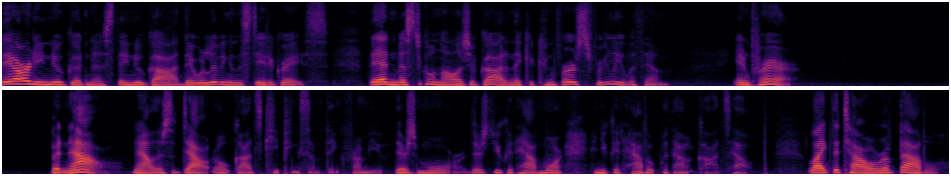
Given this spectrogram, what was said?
they already knew goodness. They knew God. They were living in the state of grace. They had mystical knowledge of God and they could converse freely with Him in prayer. But now, now there's a doubt. Oh, God's keeping something from you. There's more. There's you could have more, and you could have it without God's help. Like the Tower of Babel,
